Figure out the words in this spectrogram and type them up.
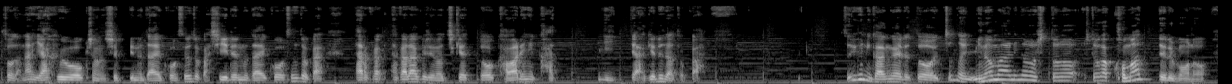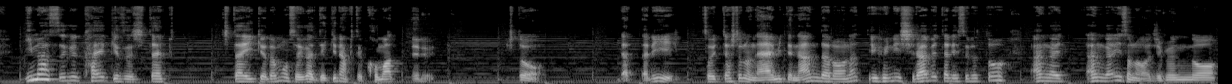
そうだな、ヤフーオークションの出品の代行するとか、仕入れの代行するとか、宝くじのチケットを代わりに買に行ってあげるだとか、そういうふうに考えると、ちょっと身の回りの人の人が困ってるもの、今すぐ解決したいしたいけども、それができなくて困ってる人だったり、そういった人の悩みって何だろうなっていうふうに調べたりすると、案外、案外その自分の、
